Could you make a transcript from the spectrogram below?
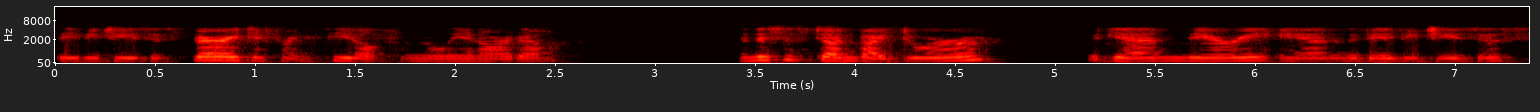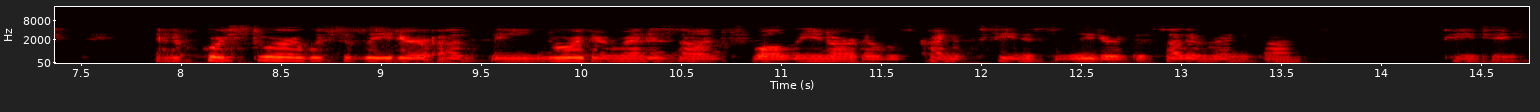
baby Jesus, very different feel from the Leonardo. And this is done by Dürer. Again, Mary, Anne, and the baby Jesus. And of course, Dürer was the leader of the Northern Renaissance, while Leonardo was kind of seen as the leader of the Southern Renaissance painting.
